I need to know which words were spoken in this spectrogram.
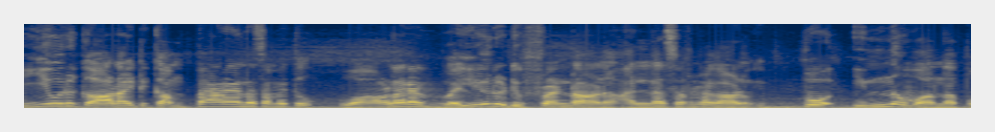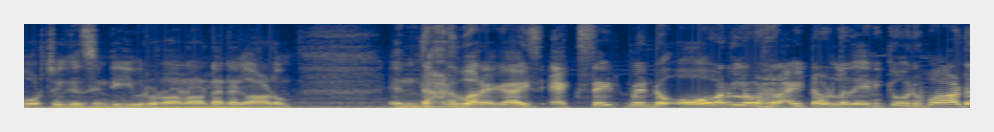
ഈ ഒരു കാർഡായിട്ട് കമ്പയർ ചെയ്യുന്ന സമയത്ത് വളരെ വലിയൊരു ഡിഫറന്റ് ആണ് അൽ കാർഡും ഇപ്പോൾ ഇന്ന് വന്ന പോർച്ചുഗീസിന്റെ ഈ ഒരു റൊണാൾഡോന്റെ കാർഡും എന്താണ് പറയുക എക്സൈറ്റ്മെന്റ് ഓവർലോഡ് ഉള്ളത് എനിക്ക് ഒരുപാട്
